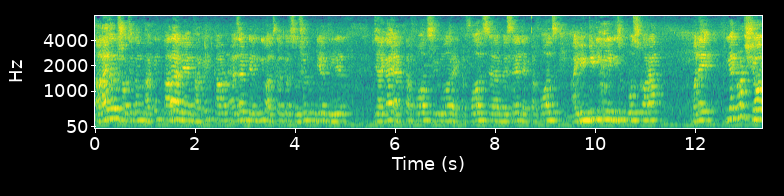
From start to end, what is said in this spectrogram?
তারা যেন সচেতন থাকেন তারা অ্যাওয়ার থাকেন, কারণ অ্যাজ আই টেলিং ইউ আজকালকার সোশ্যাল মিডিয়ার দিনের জায়গায় একটা ফলস রিউমার একটা ফলস মেসেজ একটা ফলস আইডেন্টিটি নিয়ে কিছু পোস্ট করা মানে উই আর নট শিওর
